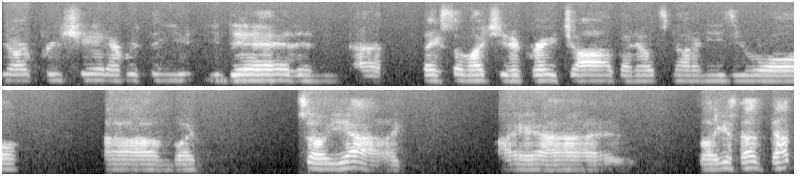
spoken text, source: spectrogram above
"You know, I appreciate everything you, you did, and uh, thanks so much. You did a great job. I know it's not an easy role, um, but so yeah, like I, uh, I guess that that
